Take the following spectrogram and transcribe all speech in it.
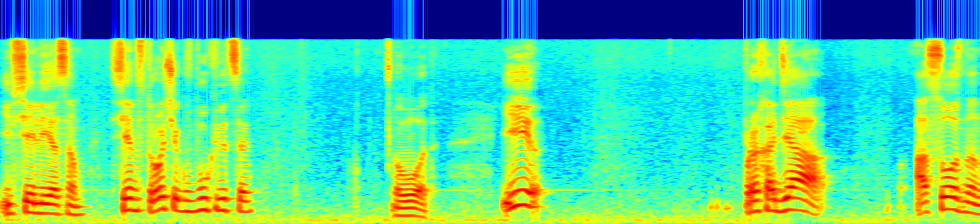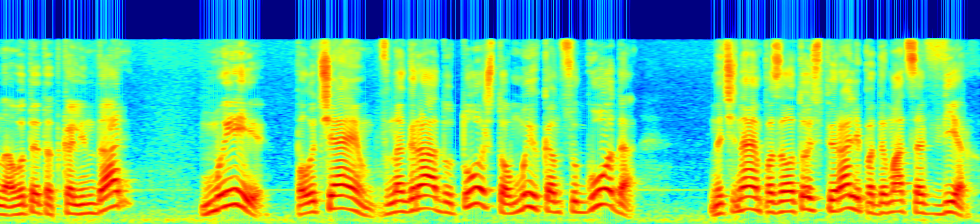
и все лесом. 7 строчек в буквице. Вот. И проходя осознанно вот этот календарь, мы получаем в награду то, что мы к концу года начинаем по золотой спирали подниматься вверх.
